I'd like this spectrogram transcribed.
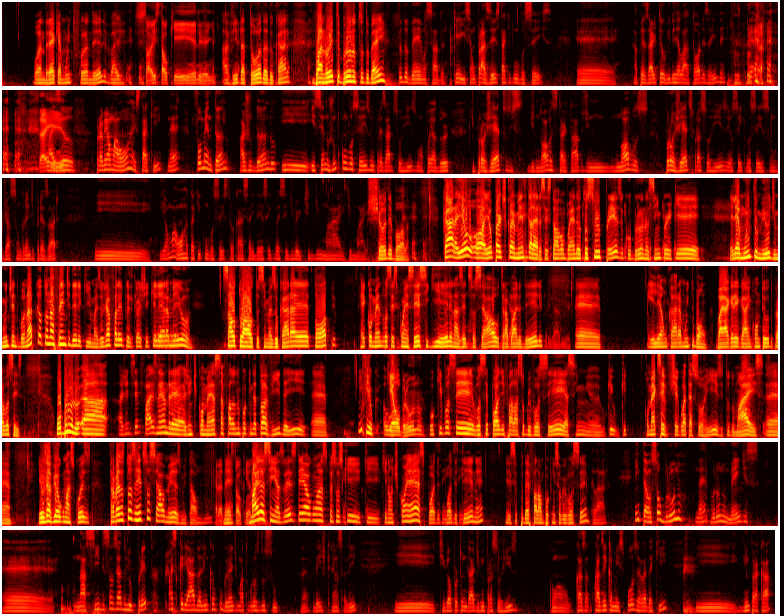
o André, que é muito fã dele, vai. Só stalkeei ele aí. A vida toda do cara. Boa noite, Bruno, tudo bem? Tudo bem, moçada. Que isso, é um prazer estar aqui com vocês. É... Apesar de ter ouvido relatórios aí, né? Isso aí. Mas eu para mim é uma honra estar aqui, né? Fomentando, ajudando e, e sendo junto com vocês um empresário de sorriso, um apoiador de projetos, de, de novas startups, de novos projetos para sorriso. E eu sei que vocês são, já são grandes empresários. E, e, é uma honra estar aqui com vocês, trocar essa ideia. Eu sei que vai ser divertido demais, demais. Show de bola. Cara, eu, ó, eu particularmente, galera, vocês estão acompanhando, eu tô surpreso com o Bruno, assim, porque ele é muito humilde, muito gente boa. Não é porque eu tô na frente dele aqui, mas eu já falei pra ele que eu achei que ele era meio salto alto, assim, mas o cara é top. Recomendo vocês conhecer, seguir ele nas redes sociais, o trabalho dele. Obrigado mesmo. É, ele é um cara muito bom. Vai agregar em conteúdo para vocês. Ô, Bruno, a, a gente sempre faz, né, André? A gente começa falando um pouquinho da tua vida aí. É, enfim, o, quem é o Bruno? O que você, você pode falar sobre você, assim, é, o que, o que como é que você chegou até sorriso e tudo mais. É, eu já vi algumas coisas através das tuas redes sociais mesmo e tal. Uhum. Cara, né? Mas assim, às vezes tem algumas pessoas que, que, que não te conhecem, pode, sim, pode sim. ter, né? E se puder falar um pouquinho sobre você. Claro. Então, eu sou o Bruno, né? Bruno Mendes. É... Nascido em São José do Rio Preto, mas criado ali em Campo Grande, Mato Grosso do Sul. Né? Desde criança ali. E tive a oportunidade de vir para Sorriso com casa, casei com a minha esposa, ela é daqui e vim para cá.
